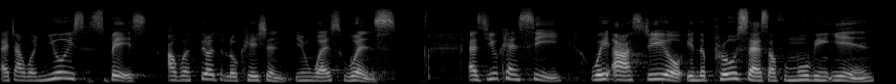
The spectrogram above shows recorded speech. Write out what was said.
at our newest space, our third location in West Winds. As you can see, we are still in the process of moving in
